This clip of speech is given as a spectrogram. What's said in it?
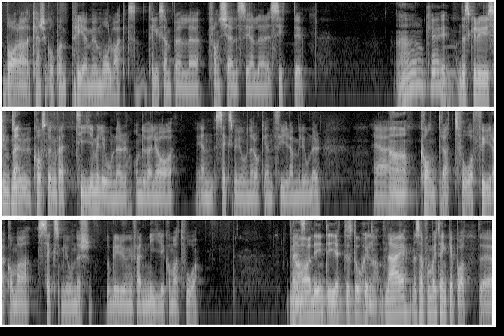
bara kanske gå på en premiummålvakt, till exempel eh, från Chelsea eller City. Ah, Okej. Det skulle ju i sin Men- tur kosta ungefär 10 miljoner om du väljer att ha en 6 miljoner och en 4 miljoner. Eh, Ja. kontra två 4,6 miljoners. Då blir det ungefär 9,2. Men ja, det är inte jättestor skillnad. nej, men sen får man ju tänka på att eh,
